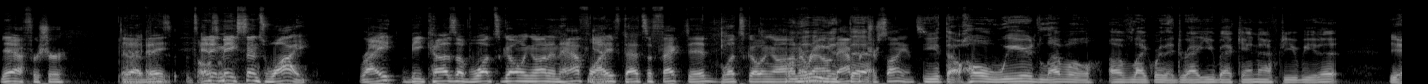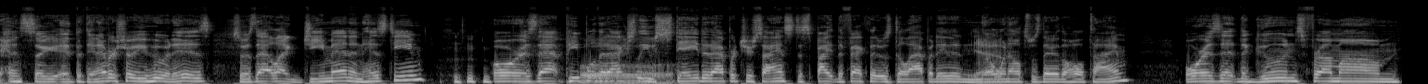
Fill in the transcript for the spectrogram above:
yeah, for sure. Yeah, Yeah, they it's- it's and it makes sense why, right? Because of what's going on in Half Life, that's affected what's going on you around Aperture that- Science. You get that whole weird level of like where they drag you back in after you beat it. Yeah, And so, you, but they never show you who it is. So is that like G-Men and his team, or is that people that actually Oh. stayed at Aperture Science despite the fact that it was dilapidated and no one else was there the whole time, or is it the goons from um,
